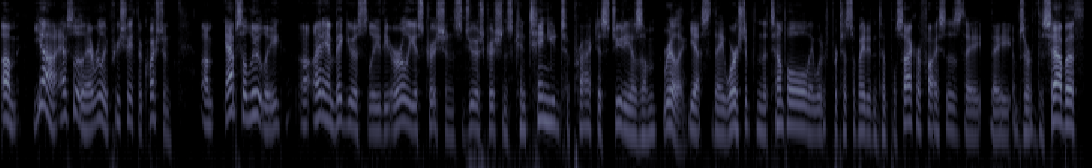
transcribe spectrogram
Um, yeah, absolutely. I really appreciate the question. Um, absolutely, uh, unambiguously, the earliest Christians, Jewish Christians, continued to practice Judaism. Really? Yes, they worshipped in the temple. They would have participated in temple sacrifices. They they observed the Sabbath.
